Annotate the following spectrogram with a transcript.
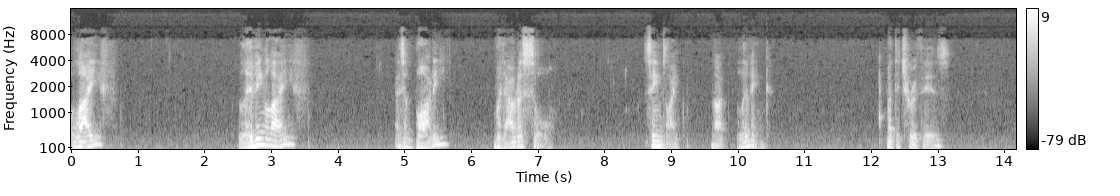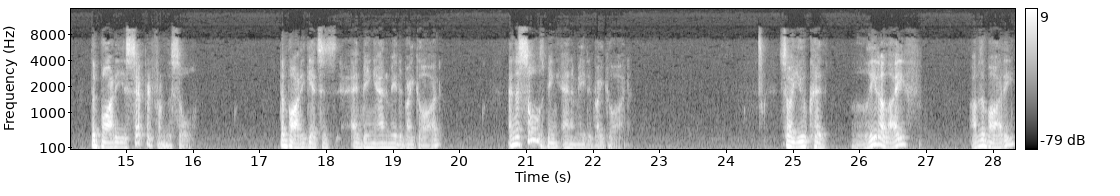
life, living life as a body without a soul seems like not living. But the truth is, the body is separate from the soul. The body gets its and being animated by God, and the soul is being animated by God. So you could lead a life of the body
